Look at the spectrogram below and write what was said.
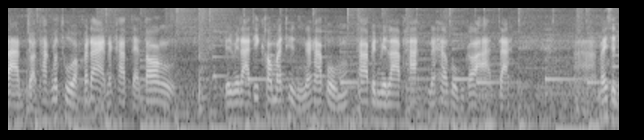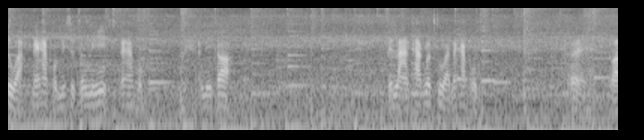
ลานจอดพักรถทัวร์ก็ได้นะครับ แต่ต้อง เป็นเวลาที่เข้ามาถึงนะครับผมถ้าเป็นเวลาพักนะครับผมก็อาจจะไม่สะดวกนะครับ ผมในสุดตรงนี้นะครับผมอันนี้ก็ เป็นลานพักรถทัวร์นะครับผมก็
